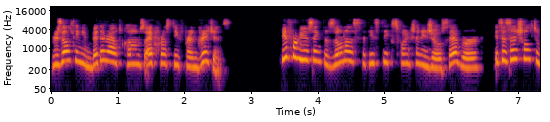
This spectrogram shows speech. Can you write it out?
resulting in better outcomes across different regions. Before using the zonal statistics function in GeoServer, it's essential to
